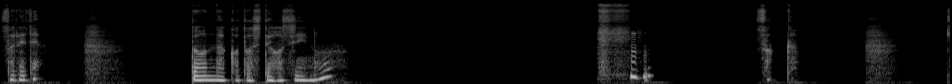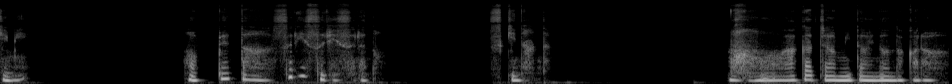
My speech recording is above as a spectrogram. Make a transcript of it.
それで。どんなことしてほしいの？そっか。君、ほっぺたスリスリするの、好きなんだ。もう赤ちゃんみたいなんだから。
